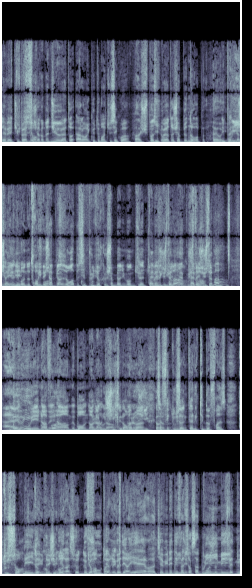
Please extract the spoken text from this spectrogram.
Eh ben, tu peux être sors champ- comme un dieu. Alors écoute-moi, tu sais quoi Ah, je suis pas Il sûr. peut être champion d'Europe. Eh oui. Il peut Oui, être champion mais- du monde trois Oui, mais fois. champion d'Europe, c'est plus dur que champion du monde. Tu vas Eh ben, justement, ben, justement. Ah, Eh oui, Oui, non, ma mais, foi. non, mais bon, dans la logique, normalement, ça fait 12 ans que t'es en équipe de France. Tu sors. Mais il a une génération de il fous qui avec- derrière. Tu as vu les défenseurs oui, ils ont mais- tous 22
